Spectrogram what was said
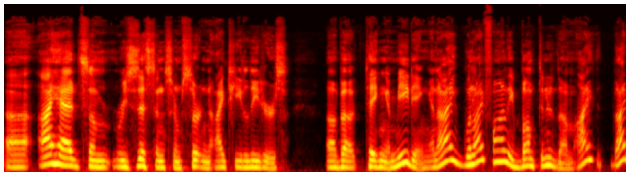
uh, I had some resistance from certain IT leaders about taking a meeting. And I, when I finally bumped into them, I, I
